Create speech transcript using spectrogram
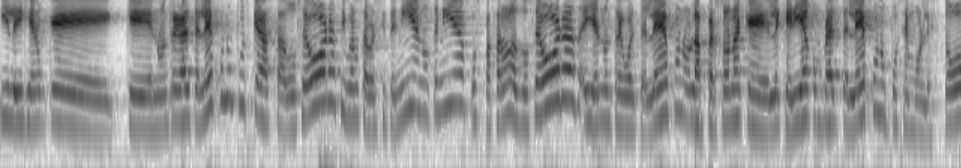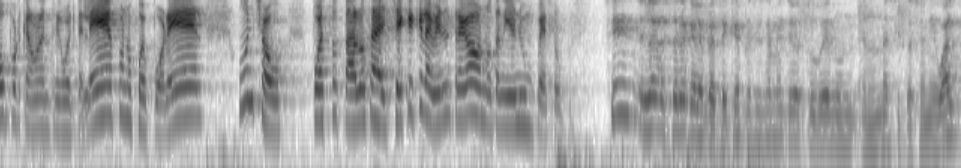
y le dijeron que, que no entregara el teléfono, pues que hasta 12 horas iban a saber si tenía, no tenía, pues pasaron las 12 horas, ella no entregó el teléfono, la persona que le quería comprar el teléfono pues se molestó porque no le entregó el teléfono, fue por él, un show, pues total, o sea, el cheque que le habían entregado no tenía ni un peso, pues. Sí, es la historia que le platiqué, precisamente yo tuve en, un- en una situación igual.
